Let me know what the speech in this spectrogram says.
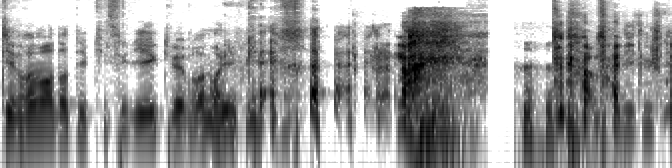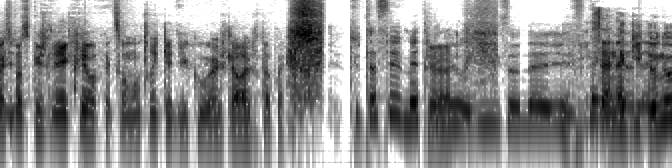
T'es vraiment dans tes petits souliers que tu veux vraiment lui plaire. Non. pas du tout, je crois que c'est parce que je l'ai écrit en fait sur mon truc et du coup, ouais, je le rajoute après. Tout à fait, maître Euh, Izanagi Dono.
